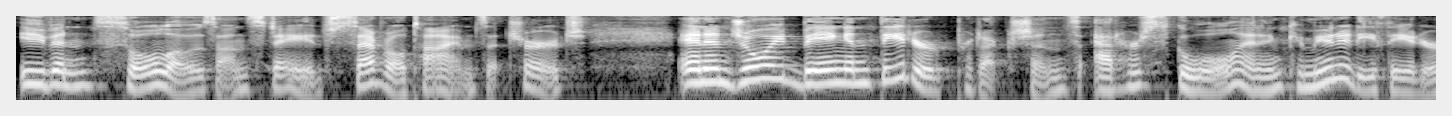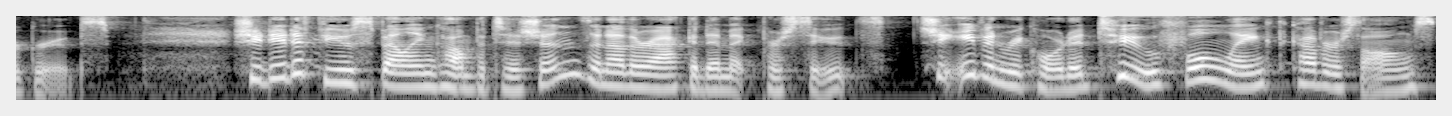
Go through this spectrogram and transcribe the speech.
even solos on stage several times at church, and enjoyed being in theater productions at her school and in community theater groups. She did a few spelling competitions and other academic pursuits. She even recorded two full length cover songs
